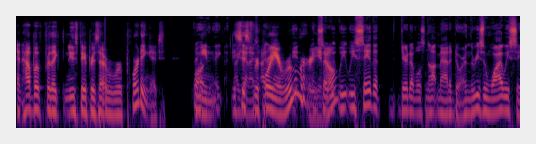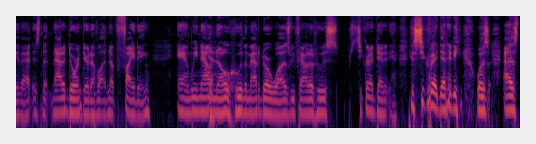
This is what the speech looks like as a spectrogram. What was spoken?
and how about for like the newspapers that were reporting it? I mean, I- it's again, just I- I- reporting a rumor, And you so know. we, we say that Daredevil's not Matador, and the reason why we say that is that Matador and Daredevil end up fighting, and we now Yeah. know who the Matador was. We found out who his secret identity his secret identity was as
